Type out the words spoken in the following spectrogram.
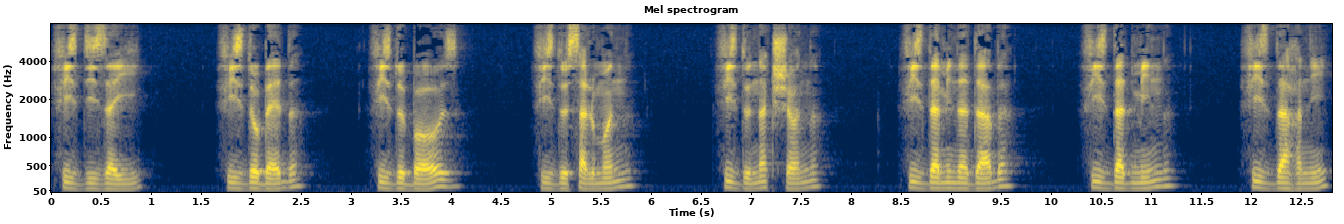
fils d'Isaïe, fils d'Obed, fils de Boz, fils de Salmon, fils de Nakshon, fils d'Aminadab, fils d'Admin, fils d'Arni,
